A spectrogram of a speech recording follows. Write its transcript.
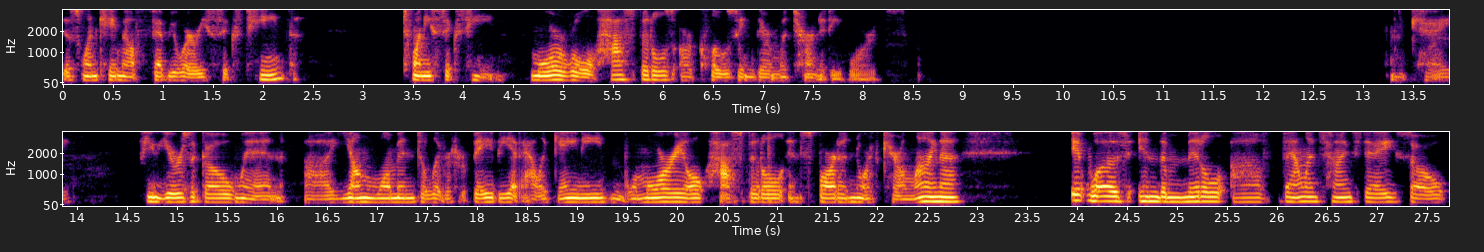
This one came out February 16th, 2016. More rural hospitals are closing their maternity wards. Okay. A few years ago, when a young woman delivered her baby at Alleghany Memorial Hospital in Sparta, North Carolina, it was in the middle of Valentine's Day. So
